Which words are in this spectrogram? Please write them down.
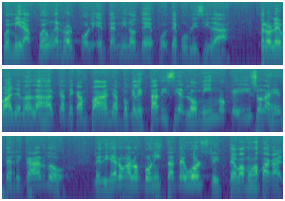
Pues mira, fue un error en términos de, pu- de publicidad. Pero le va a llenar las arcas de campaña porque le está diciendo lo mismo que hizo la gente Ricardo. Le dijeron a los bonistas de Wall Street, te vamos a pagar.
